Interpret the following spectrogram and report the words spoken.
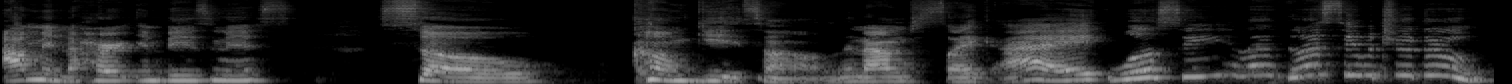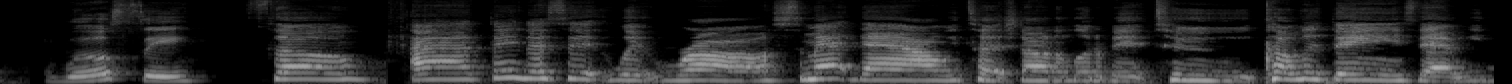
I'm in the hurting business, so come get some. And I'm just like, all right, we'll see. Let, let's see what you do. We'll see. So I think that's it with Raw. SmackDown, we touched on a little bit too. A couple of things that we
